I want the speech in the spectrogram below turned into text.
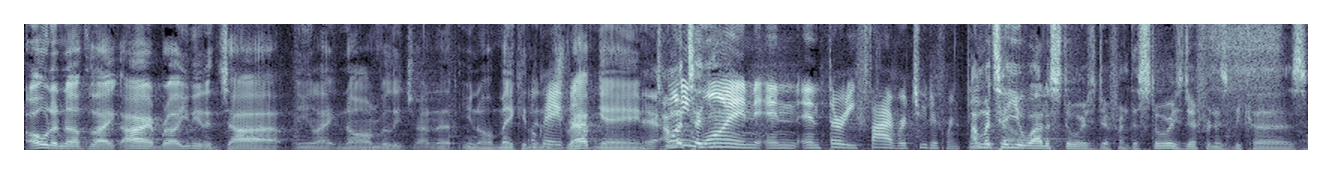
old enough. Like, all right, bro, you need a job, and you're like, no, I'm really trying to you know make it in this rap game. Yeah, I'ma tell you- 21 and, and 35 are two different things. I'm gonna tell you why the story's different. The story's different is because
